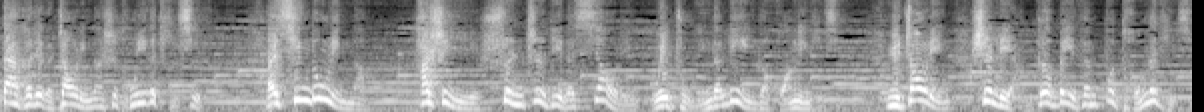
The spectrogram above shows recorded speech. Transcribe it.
但和这个昭陵呢是同一个体系的，而清东陵呢，它是以顺治帝的孝陵为主陵的另一个皇陵体系，与昭陵是两个辈分不同的体系。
